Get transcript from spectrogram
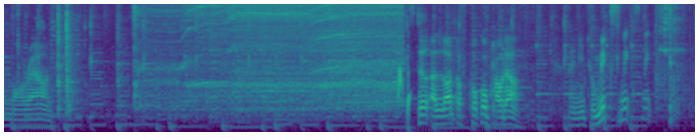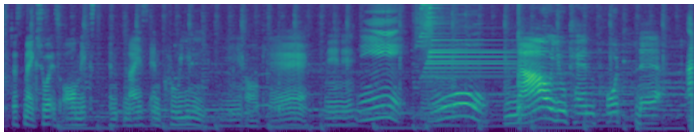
one more round still a lot of cocoa powder I need to mix mix mix just make sure it's all mixed and nice and creamy นี่โอเค นี่นี่ นี่โอ้ now you can put the ไอ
